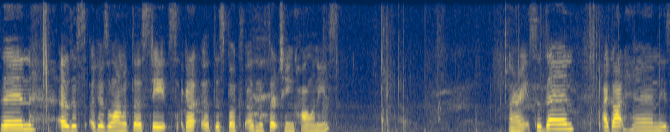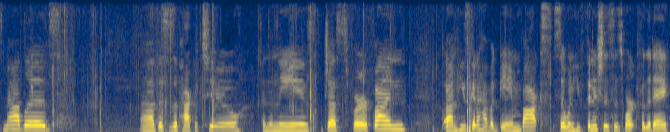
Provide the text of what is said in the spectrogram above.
Then, uh, this goes along with the states. I got uh, this book on the 13 colonies. Alright, so then I got him these Mad Libs. Uh, this is a pack of two. And then these just for fun. Um, he's going to have a game box, so when he finishes his work for the day,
